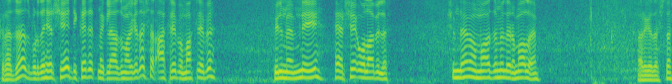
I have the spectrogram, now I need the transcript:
kıracağız. Burada her şeye dikkat etmek lazım arkadaşlar. Akrebi makrebi bilmem neyi her şey olabilir. Şimdi hemen malzemelerimi alayım. Arkadaşlar.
